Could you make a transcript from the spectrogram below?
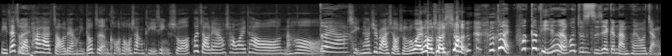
你再怎么怕他着凉，你都只能口头上提醒说会着凉要穿外套哦，然后对啊，请他去把小熊的外套穿上。对，会更体贴的人会就是直接跟男朋友讲，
